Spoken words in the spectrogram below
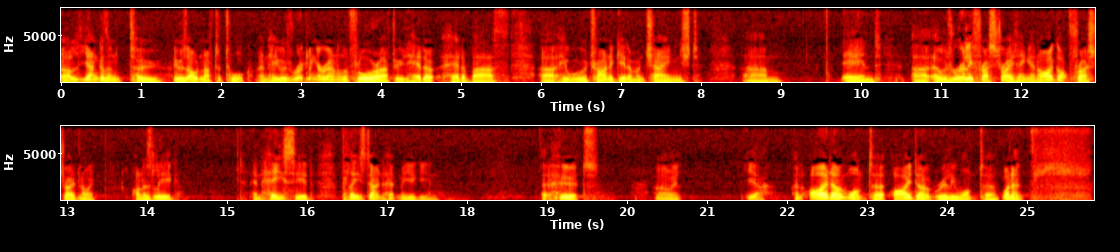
uh, younger than two. He was old enough to talk, and he was wriggling around on the floor after he'd had a, had a bath. Uh, he, we were trying to get him changed, um, and uh, it was really frustrating, and I got frustrated on, on his leg. And he said, Please don't hit me again. It hurts. I went, Yeah. And I don't want to, I don't really want to, I don't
